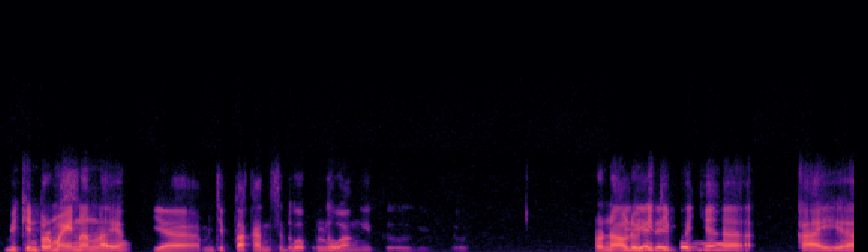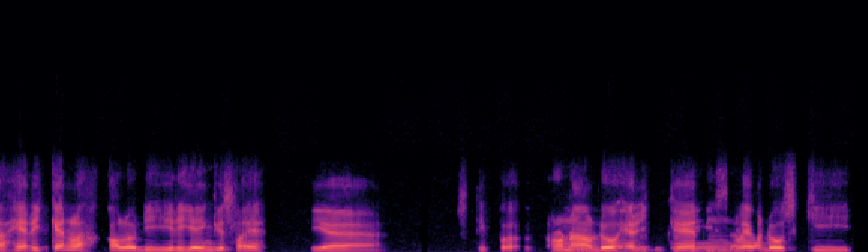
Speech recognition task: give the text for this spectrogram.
bikin permainan lah ya. ya menciptakan sebuah Betul. peluang itu gitu. Ronaldo Jadi ini tipenya kayak Harry Kane lah kalau di Liga Inggris lah ya. Iya, Tipe Ronaldo, Harry Kane. Lewandowski.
